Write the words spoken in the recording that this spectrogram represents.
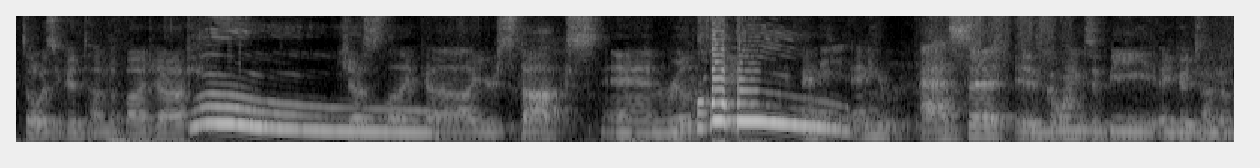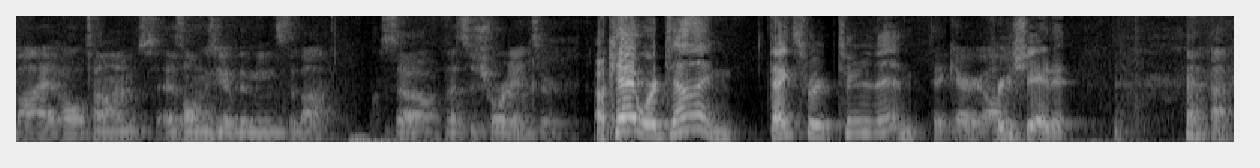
It's always a good time to buy, Josh. Woo! Just like uh, your stocks and real estate, any any asset is going to be a good time to buy at all times, as long as you have the means to buy. So that's the short answer. Okay, we're done. Thanks for tuning in. Take care, y'all. Appreciate it.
